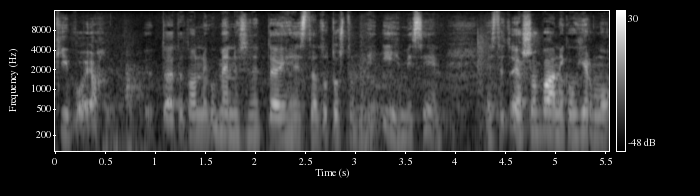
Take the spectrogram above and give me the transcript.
kivoja juttuja, että on niin kun mennyt sinne töihin ja sitten on tutustunut niihin ihmisiin. Ja sitten jos on vaan niin kun hirmu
